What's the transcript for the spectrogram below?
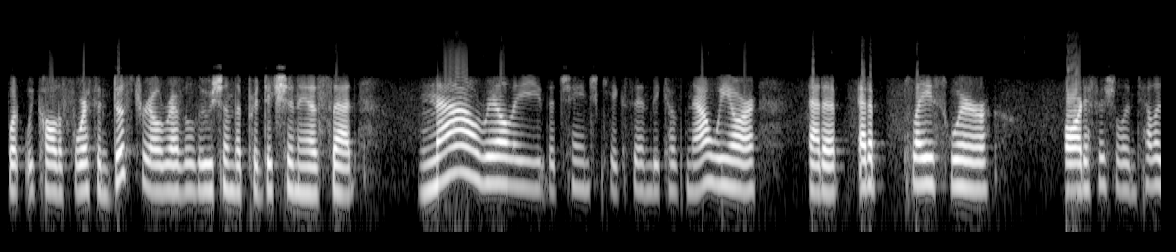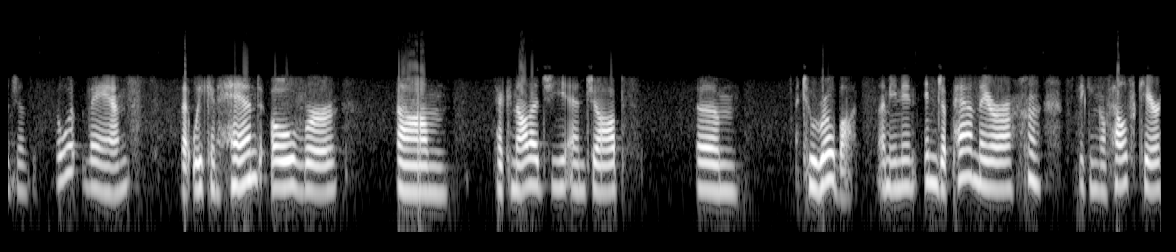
what we call the fourth industrial revolution, the prediction is that now really the change kicks in because now we are at a at a place where artificial intelligence is so advanced that we can hand over um, technology and jobs um, to robots. I mean, in, in Japan, they are speaking of healthcare.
